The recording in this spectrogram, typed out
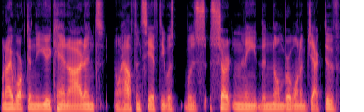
When I worked in the UK and Ireland, you know, health and safety was was certainly the number one objective.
